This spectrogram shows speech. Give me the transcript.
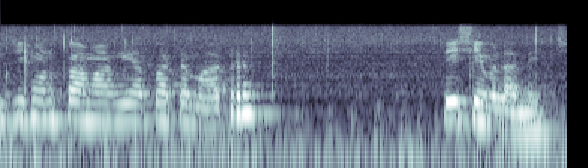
ਜੀ, ਹੁਣ ਪਾਵਾਂਗੇ ਆਪਾਂ ਟਮਾਟਰ ਤੇ ਸ਼ਿਮਲਾ ਮਿਰਚ।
